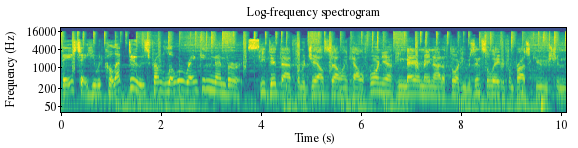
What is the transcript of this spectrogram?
They say he would collect dues from lower ranking members. He did that from a jail cell in California. He may or may not have thought he was insulated from prosecution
